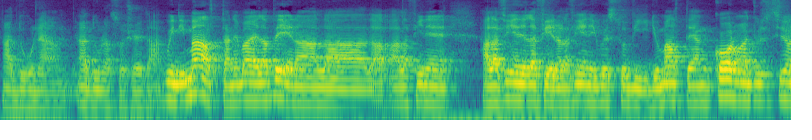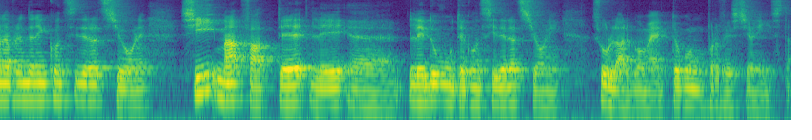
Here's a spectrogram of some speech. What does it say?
ad una, ad una società quindi Malta ne vale la pena alla, alla fine alla fine della fiera, alla fine di questo video. Malta è ancora una giurisdizione da prendere in considerazione? Sì, ma fatte le, eh, le dovute considerazioni sull'argomento con un professionista.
